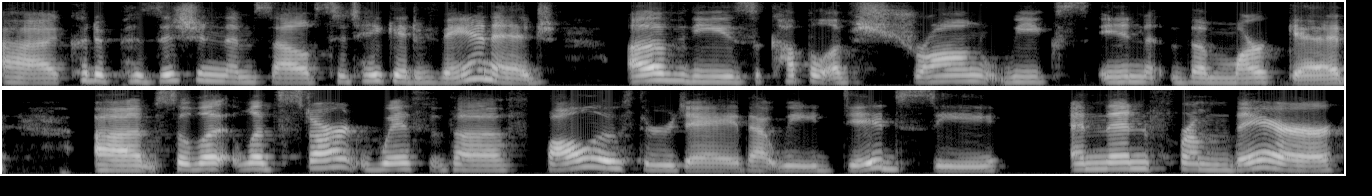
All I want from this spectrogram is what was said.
uh, could have positioned themselves to take advantage of these couple of strong weeks in the market. Um, so let, let's start with the follow through day that we did see. And then from there,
